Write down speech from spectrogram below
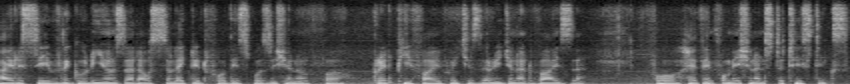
I received the good news that I was selected for this position of uh, grade P5, which is the regional advisor for health information and statistics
